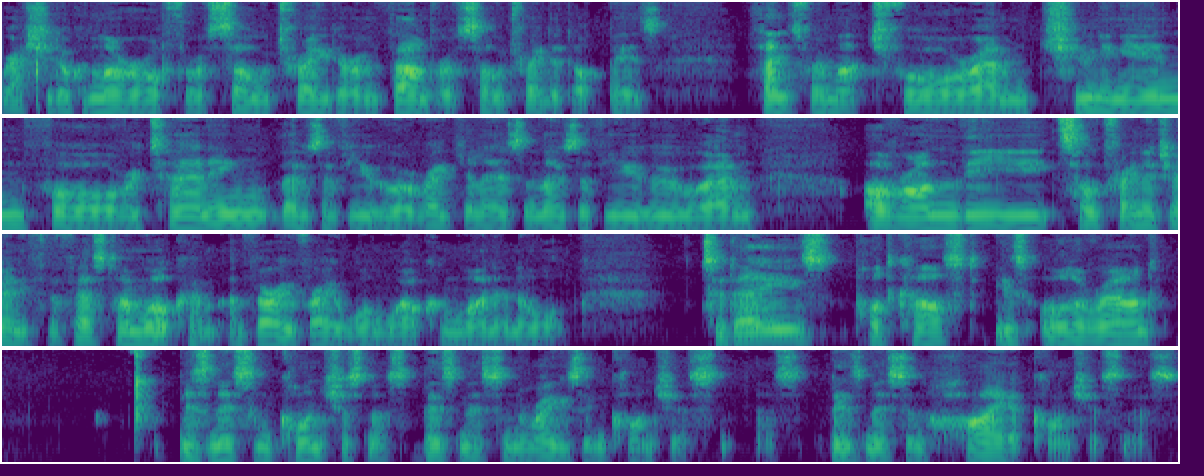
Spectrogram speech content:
Rasheed Ogunlaru, author of Soul Trader and founder of SoulTrader.biz. Thanks very much for um, tuning in, for returning, those of you who are regulars and those of you who um, are on the Soul Trader journey for the first time. Welcome, a very, very warm welcome, one and all. Today's podcast is all around business and consciousness, business and raising consciousness, business and higher consciousness.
